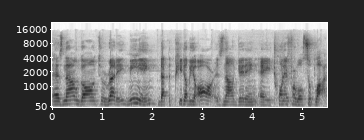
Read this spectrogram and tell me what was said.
has now gone to ready, meaning that the PWR is now getting a 24 volt supply.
